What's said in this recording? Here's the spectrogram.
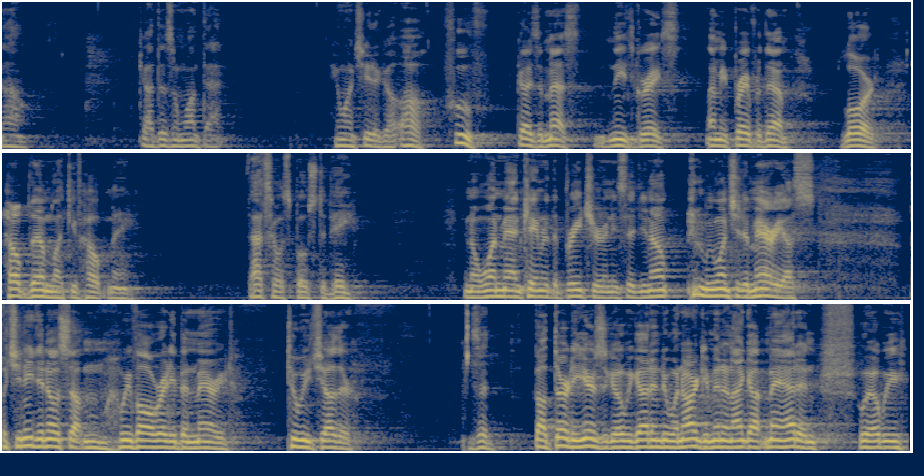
No. God doesn't want that. He wants you to go, oh, phew, guy's a mess, needs grace. Let me pray for them. Lord, help them like you've helped me. That's how it's supposed to be. You know, one man came to the preacher and he said, You know, we want you to marry us, but you need to know something. We've already been married to each other. He said, About 30 years ago, we got into an argument and I got mad, and well, we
